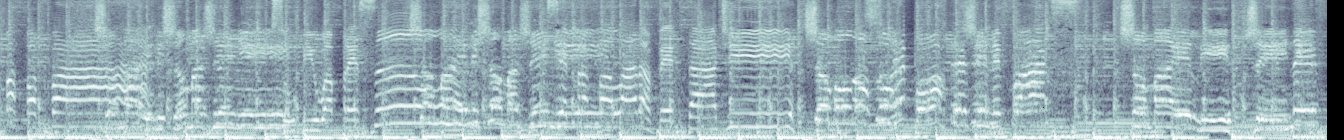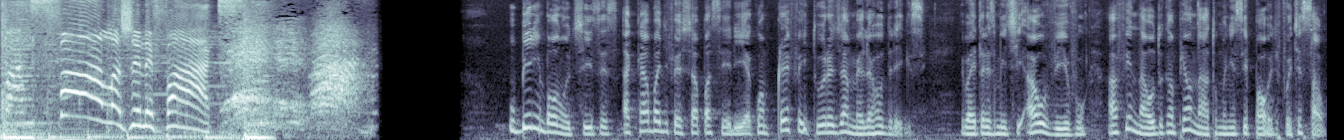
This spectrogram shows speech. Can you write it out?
Bafafá. Chama ele, chama a Gene. Subiu a pressão. Chama ele, chama a Gene. Se é pra falar a verdade, Chama o nosso repórter Genefax. chama ele Genefax. Fala, Genefax! O Birimbau Notícias acaba de fechar parceria com a Prefeitura de Amélia Rodrigues e vai transmitir ao vivo a final do Campeonato Municipal de Futsal.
